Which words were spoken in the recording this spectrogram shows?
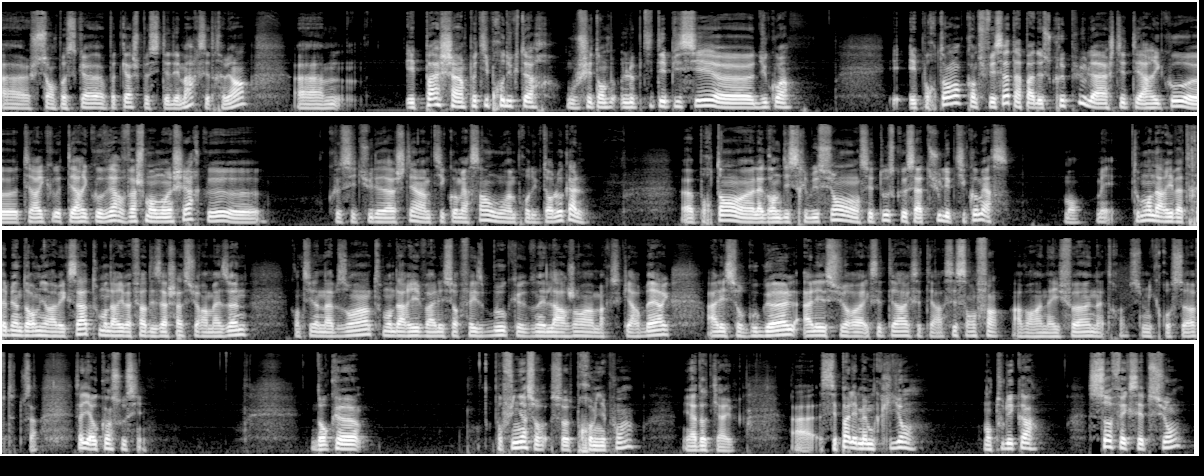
Euh, je suis en podcast, je peux citer des marques, c'est très bien. Euh, et pas chez un petit producteur ou chez le petit épicier euh, du coin. Et, pourtant, quand tu fais ça, t'as pas de scrupule à acheter tes haricots, tes haricots, verts vachement moins chers que, que si tu les achetais à un petit commerçant ou un producteur local. Pourtant, la grande distribution, on sait tous que ça tue les petits commerces. Bon, mais tout le monde arrive à très bien dormir avec ça, tout le monde arrive à faire des achats sur Amazon quand il en a besoin, tout le monde arrive à aller sur Facebook, donner de l'argent à Mark Zuckerberg, aller sur Google, aller sur etc. Euh, etc. C'est sans fin, avoir un iPhone, être sur Microsoft, tout ça. Ça, il n'y a aucun souci. Donc, pour finir sur, ce premier point, il y a d'autres qui arrivent. Euh, c'est pas les mêmes clients dans tous les cas, sauf exception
